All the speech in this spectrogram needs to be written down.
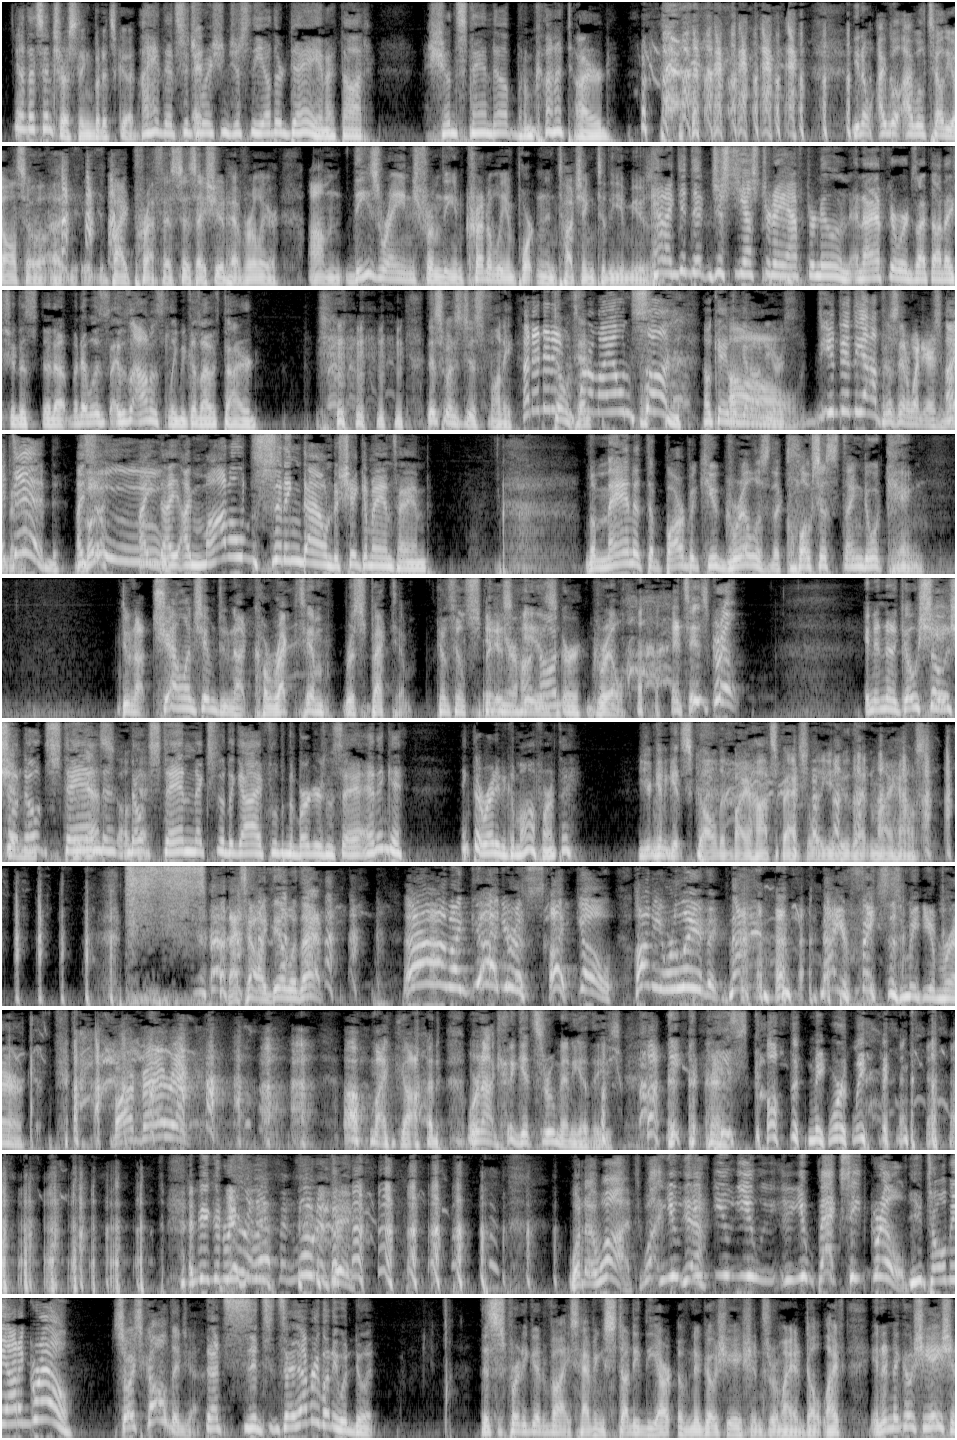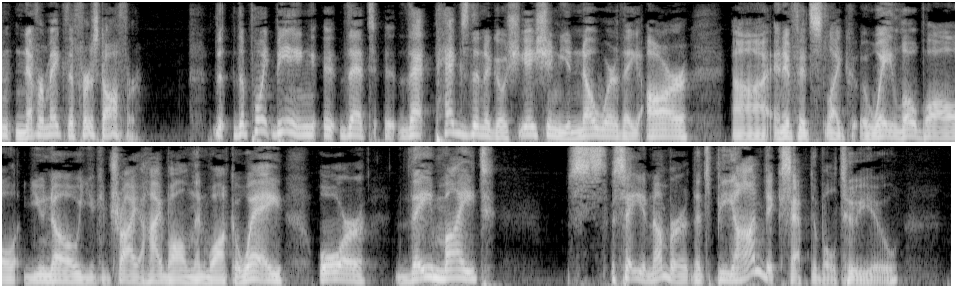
Yeah, that's interesting, but it's good. I had that situation just the other day, and I thought I should stand up, but I'm kind of tired. You know, I will, I will tell you also, uh, by preface, as I should have earlier, um, these range from the incredibly important and touching to the amusing. God, I did that just yesterday afternoon, and afterwards I thought I should have stood up, but it was it was honestly because I was tired. This one's just funny. I did it Don't in front end- of my own son. Okay, we'll get on to yours. Oh, You did the opposite of what you're I did. I, s- Boo! I, I, I modeled sitting down to shake a man's hand. The man at the barbecue grill is the closest thing to a king. Do not challenge him. Do not correct him. Respect him. Because he'll spit It in your hot his dog or grill. it's his grill. In a so, negotiation. so don't stand Yes? Okay. don't stand next to the guy flipping the burgers and say, I think I think they're ready to come off, aren't they? You're going to get scalded by a hot spatula. You do that in my house. That's how I deal with that. Oh my God, you're a psycho. Honey, we're leaving. Now, now your face is medium rare. Barbaric. Oh my God. We're not going to get through many of these. he, he scalded me. We're leaving. That'd be a good reason. You're an effing lunatic. what? uh, What? What? You, Yeah. you, you, you, you backseat grilled. You told me how to grill. So I scalded you. That's it's, it's everybody would do it. This is pretty good advice, having studied the art of negotiation through my adult life. In a negotiation, never make the first offer. The, the point being uh, that uh, that pegs the negotiation. You know where they are. Uh, and if it's like way low ball, you know you can try a high ball and then walk away. Or they might s- say a number that's beyond acceptable to you.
